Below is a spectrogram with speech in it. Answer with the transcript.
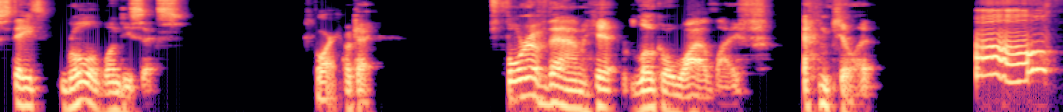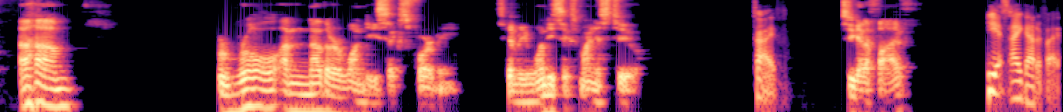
state roll a one d six. Four. Okay. Four of them hit local wildlife and kill it. Oh. Um, roll another 1d6 for me. It's going to be 1d6 minus 2. Five. So you got a 5? Yes, I got a five.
